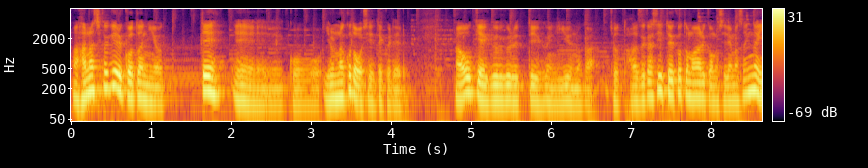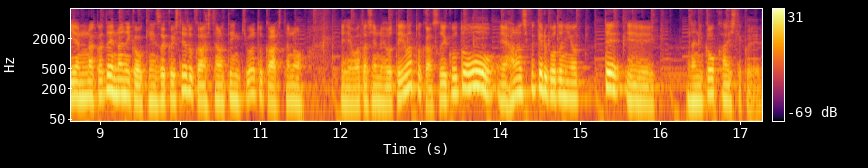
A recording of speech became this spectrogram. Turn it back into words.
まあ、話しかけることによって、えー、こういろんなことを教えてくれるまあ、OK、Google っていうふうに言うのがちょっと恥ずかしいということもあるかもしれませんが、家の中で何かを検索してとか、明日の天気はとか、明日の、えー、私の予定はとか、そういうことを、え話しかけることによって、えー、何かを返してくれる。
